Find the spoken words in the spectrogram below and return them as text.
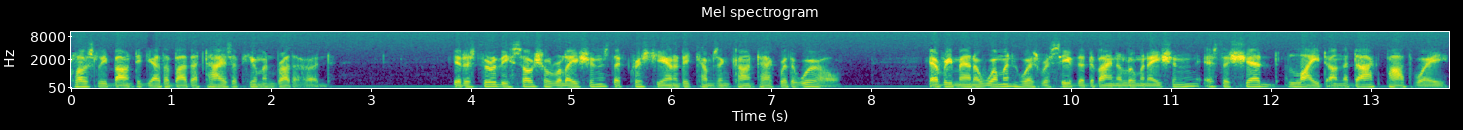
closely bound together by the ties of human brotherhood. It is through these social relations that Christianity comes in contact with the world. Every man or woman who has received the divine illumination is to shed light on the dark pathway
